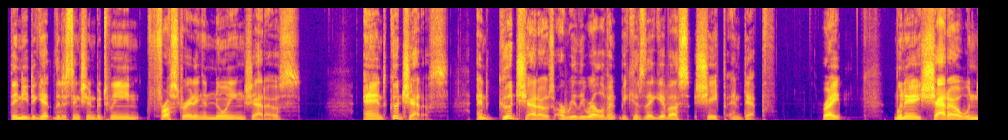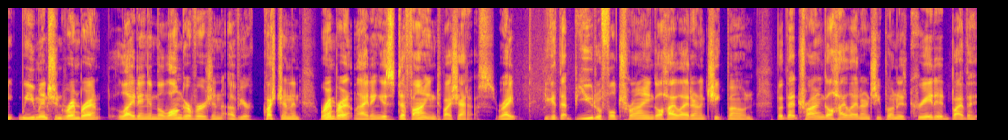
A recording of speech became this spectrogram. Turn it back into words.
they need to get the distinction between frustrating, annoying shadows and good shadows. And good shadows are really relevant because they give us shape and depth, right? When a shadow, when you mentioned Rembrandt lighting in the longer version of your question, and Rembrandt lighting is defined by shadows, right? You get that beautiful triangle highlight on a cheekbone, but that triangle highlight on a cheekbone is created by the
